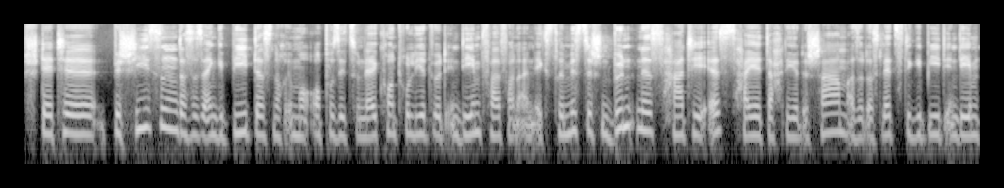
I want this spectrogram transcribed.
Städte beschießen. Das ist ein Gebiet, das noch immer oppositionell kontrolliert wird, in dem Fall von einem extremistischen Bündnis, HTS, Hayat Tahrir al-Sham, also das letzte Gebiet, in dem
